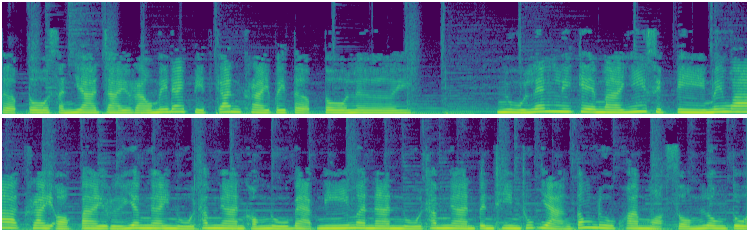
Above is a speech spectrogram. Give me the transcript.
เติบโตสัญญาใจเราไม่ได้ปิดกั้นใครไปเติบโตเลย หนูเล่นลิเกมา 20 ปีไม่ว่าใครออกไปหรือยังไงหนูทำงานของหนูแบบนี้มานานหนูทำงานเป็นทีมทุกอย่างต้องดูความเหมาะสมลงตัว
